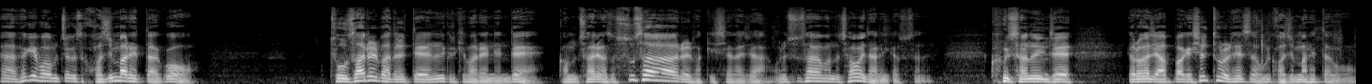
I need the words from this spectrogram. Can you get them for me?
회계법원 쪽에서 거짓말했다고 조사를 받을 때는 그렇게 말했는데 검찰에 가서 수사를 받기 시작하자 오늘 수사하고는 차원이 다르니까 수사는 거기서는 이제 여러 가지 압박에 실토를 해서 우리 거짓말했다고.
